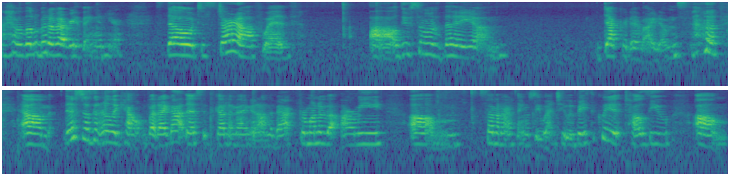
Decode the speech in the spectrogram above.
I have a little bit of everything in here. So to start off with, uh, I'll do some of the um, decorative items. um, this doesn't really count, but I got this. It's got a magnet on the back from one of the Army um, seminar things we went to. And basically it tells you um,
